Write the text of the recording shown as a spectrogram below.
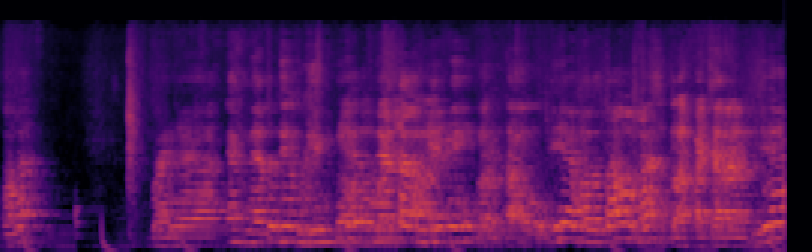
apa banyak. Eh ternyata dia begini ya, Baru ternyata begini. baru tahu. Iya baru tahu kan? Setelah pacaran. Iya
